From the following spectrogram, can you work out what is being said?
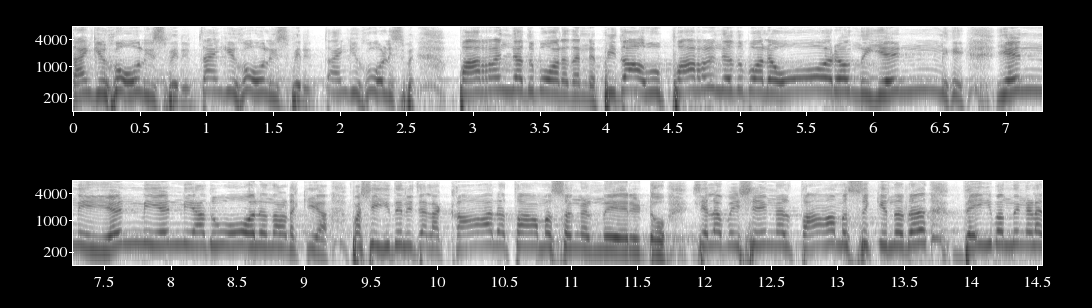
thank you Holy Spirit thank you Holy Spirit thank you Holy Spirit പറഞ്ഞതുപോലെ തന്നെ പിതാവ് പറഞ്ഞതുപോലെ ഓരോന്ന് എണ്ണി എണ്ണി എണ്ണി എണ്ണി അതുപോലെ നടക്കുക. പക്ഷെ ഇതിന് ചില കാലതാമസങ്ങൾ നേരിട്ടു. ചില വിഷയങ്ങൾ താമസിക്കുന്നത് ദൈവം നിങ്ങളെ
